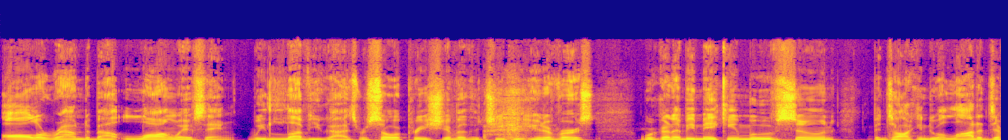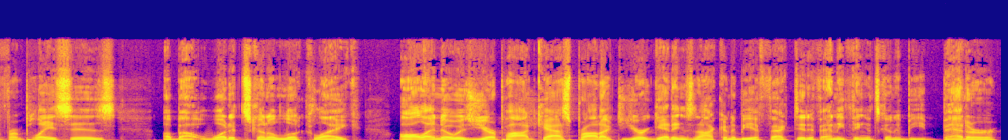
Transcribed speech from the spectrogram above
all a roundabout, long way of saying we love you guys. We're so appreciative of the Cheap Heat universe. We're going to be making moves soon. Been talking to a lot of different places about what it's going to look like. All I know is your podcast product, you're getting is not going to be affected. If anything, it's going to be better.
